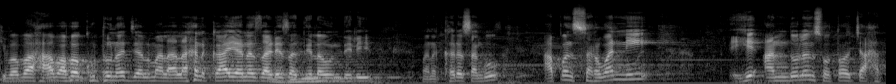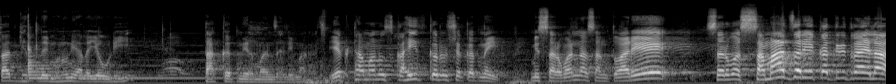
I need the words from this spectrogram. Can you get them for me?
की बाबा हा बाबा कुठूनच जन्माला आला आणि काय यानं साडेसाती लावून दिली? मला खरं सांगू आपण सर्वांनी हे आंदोलन स्वतःच्या हातात घेतलंय म्हणून याला एवढी ताकद निर्माण झाली महाराज. एकटा माणूस काहीच करू शकत नाही. मी सर्वांना सांगतो अरे सर्व समाज जर एकत्रित राहिला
